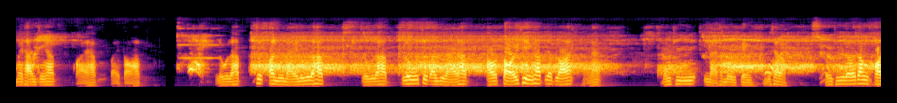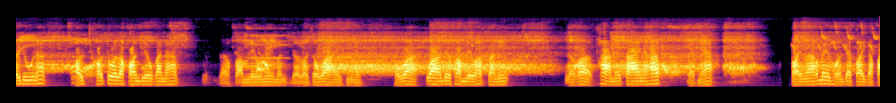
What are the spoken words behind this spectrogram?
ไม่ทันจริงครับไปครับ ไปต่อครับ รู้แล้วครับ จุดอ่อนอยู่ไหนรู้แล้วครับ รู้แล้วครับ รู้จุดอ่อนอยู่ไหนแล้วครับ เอาต่ออีกทีครับ เรียบร้อยนะฮะบางทีไหนทำไมเก่งไม่ใช่หรอกบางทีเราต้องคอยดูนะครับเขาเขาตัวละครเดียวกันนะครับ แต่ความเร็วนี่มันเดี๋ยวเราจะว่าอีกทีนะเพราะว่าว่าด้วยความเร็วครับตอนนี้ แล้วก็ท่าไม่ตายนะครับ แบบนี้ ต่อยมาก็ไม่มีผลแต่ต่อยกลับไป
